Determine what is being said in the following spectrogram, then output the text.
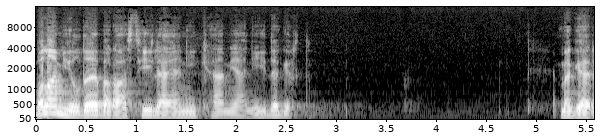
بەڵام هیلدە بە ڕاستی لایەنی کامیانی دەگرت؟ مەگەر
